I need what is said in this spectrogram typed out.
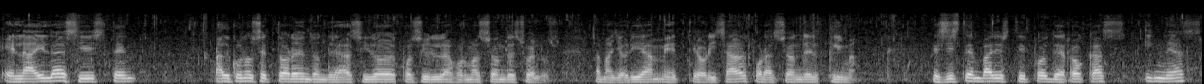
En la isla existen algunos sectores en donde ha sido posible la formación de suelos, la mayoría meteorizados por acción del clima. Existen varios tipos de rocas ígneas,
